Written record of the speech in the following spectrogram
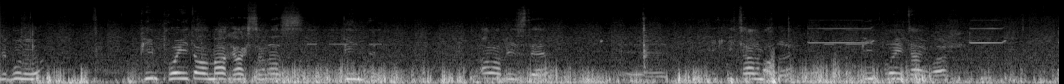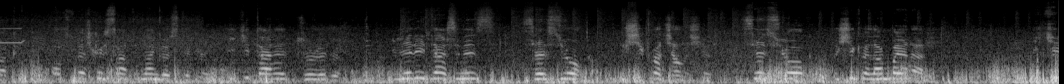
Şimdi bunu pinpoint almaya kalksanız 1000 lira. Ama bizde e, ithal malı pinpointer var. Bakın 35-40 santimden gösteriyor. İki tane türlüdür. İleri itersiniz ses yok. ışıkla çalışır. Ses yok. ışık ve lamba yanar. İki,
